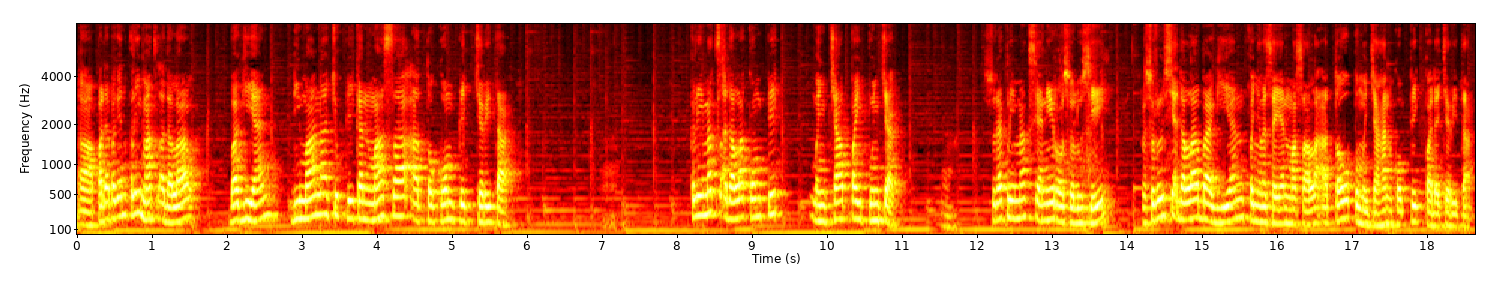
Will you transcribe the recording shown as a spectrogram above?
Nah, pada bagian klimaks adalah bagian di mana cuplikan masa atau konflik cerita. Klimaks adalah konflik mencapai puncak. Sudah klimaks yakni resolusi. Resolusi adalah bagian penyelesaian masalah atau pemecahan konflik pada cerita.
